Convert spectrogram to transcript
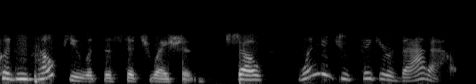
couldn't help you with this situation. So, when did you figure that out?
